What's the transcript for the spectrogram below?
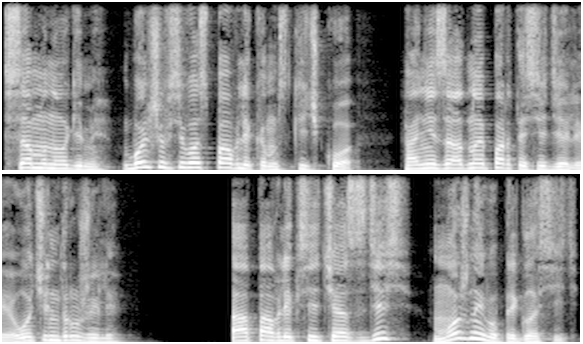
Со многими. Больше всего с Павликом Скичко. Они за одной партой сидели, очень дружили. А Павлик сейчас здесь? Можно его пригласить?»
